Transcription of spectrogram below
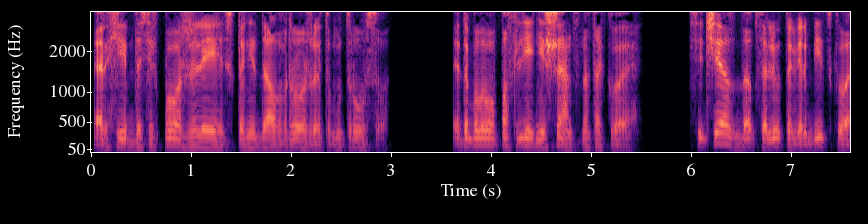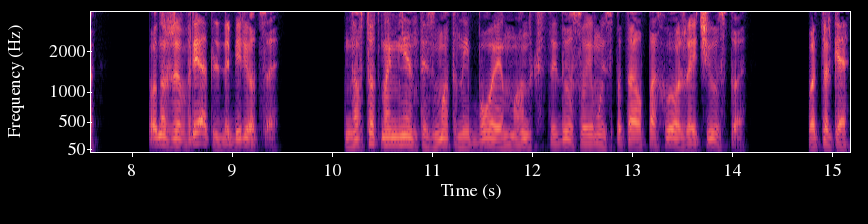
Архип до сих пор жалеет, что не дал в рожу этому трусу. Это был его последний шанс на такое. Сейчас до абсолюта Вербицкого он уже вряд ли доберется. Но в тот момент, измотанный боем, он к стыду своему испытал похожее чувство. Вот только,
